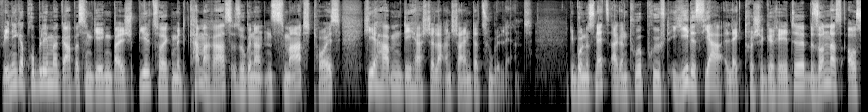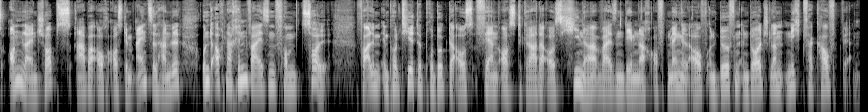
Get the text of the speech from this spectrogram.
Weniger Probleme gab es hingegen bei Spielzeug mit Kameras, sogenannten Smart Toys. Hier haben die Hersteller anscheinend dazugelernt. Die Bundesnetzagentur prüft jedes Jahr elektrische Geräte, besonders aus Online-Shops, aber auch aus dem Einzelhandel und auch nach Hinweisen vom Zoll. Vor allem importierte Produkte aus Fernost, gerade aus China, weisen demnach oft Mängel auf und dürfen in Deutschland nicht verkauft werden.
